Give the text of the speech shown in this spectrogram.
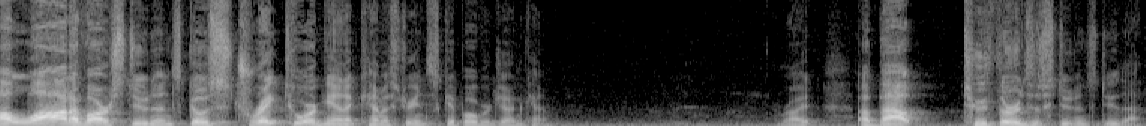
a lot of our students go straight to organic chemistry and skip over Gen Chem, right? About two-thirds of students do that.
